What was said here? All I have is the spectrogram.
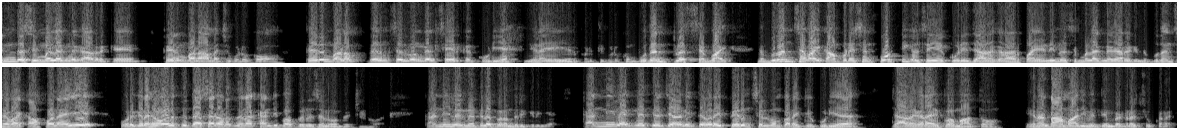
இந்த சிம்ம லக்னக்காரருக்கு பெரும் பணம் அமைச்சு கொடுக்கும். பெரும் பணம் பெரும் செல்வங்கள் சேர்க்கக்கூடிய நிலையை ஏற்படுத்தி கொடுக்கும். புதன் பிளஸ் செவ்வாய். இந்த புதன் செவ்வாய் காம்பினேஷன் போட்டிகள் செய்யக்கூடிய ஜாதகரா இருப்பா. எனினும் சிம்மலக்னகாரருக்கு இந்த புதன் செவ்வாய் காம்பனாயே ஒரு கிரகம் வலுத்து தசை நடந்ததுன்னா கண்டிப்பா பெரும் செல்வம் பெற்றுடுவார். கன்னி லக்னத்துல பிறந்திருக்கிறீங்க. கன்னி லக்னத்தில் ஜனனித்தவரை பெரும் செல்வம் படைக்கக்கூடிய ஜாதகரா எப்ப மாத்தோம்? இரண்டாம் ஆதிபத்தியம் பெற்ற சுக்கரன்.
